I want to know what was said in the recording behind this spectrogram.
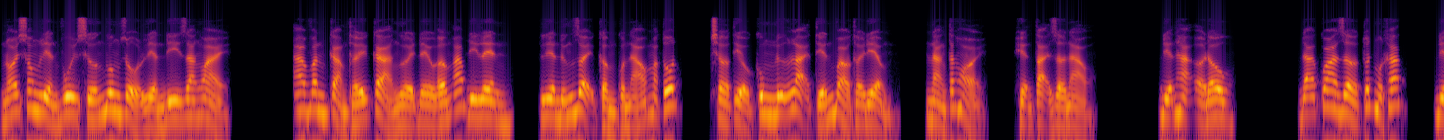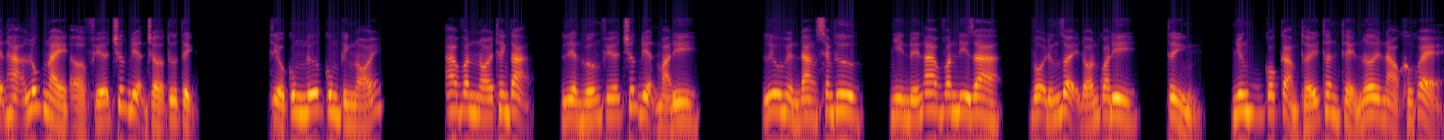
Nói xong liền vui sướng buông rổ liền đi ra ngoài. A Văn cảm thấy cả người đều ấm áp đi lên, liền đứng dậy cầm quần áo mặc tốt, chờ tiểu cung nữ lại tiến vào thời điểm, nàng tắc hỏi, hiện tại giờ nào? Điện hạ ở đâu? Đã qua giờ tuất một khắc, điện hạ lúc này ở phía trước điện chờ tư tịch. Tiểu cung nữ cung kính nói. A Văn nói thanh tạ, liền hướng phía trước điện mà đi. Lưu Huyền đang xem thư, nhìn đến A Văn đi ra, vội đứng dậy đón qua đi, tỉnh, nhưng có cảm thấy thân thể nơi nào không khỏe.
